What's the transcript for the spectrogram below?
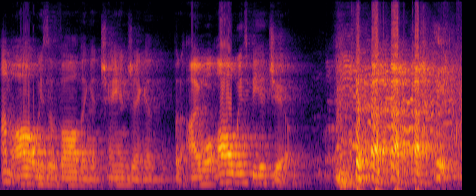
I'm always evolving and changing, and but I will always be a Jew.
